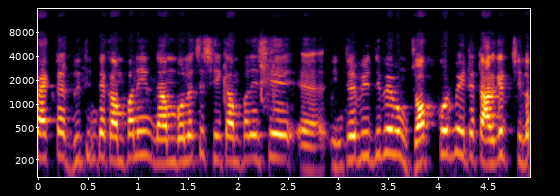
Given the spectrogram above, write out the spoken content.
কয়েকটা দুই তিনটা কোম্পানির নাম বলেছে সেই কোম্পানি সে ইন্টারভিউ দিবে এবং জব করবে এটা টার্গেট ছিল।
